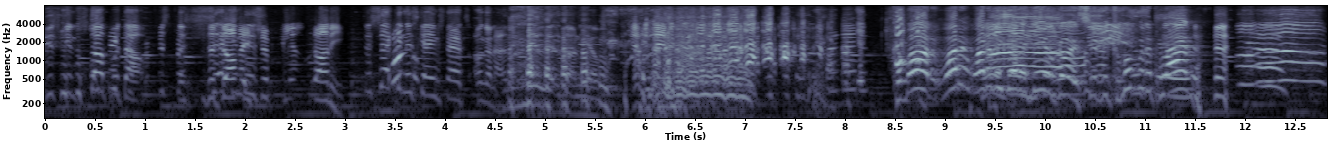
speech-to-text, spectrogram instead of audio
you can stop without that. The The second die this- should be little Donny. The second this game starts, I'm gonna mill little Donny out. Come on, what, what are we gonna do, guys? Should we come up with a plan? Oh,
